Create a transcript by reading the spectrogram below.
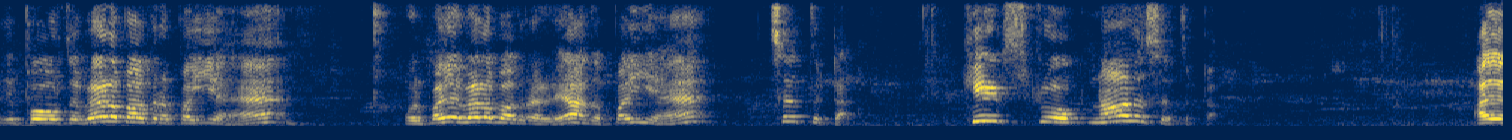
இப்போ ஒருத்தர் வேலை பார்க்குற பையன் ஒரு பையன் வேலை பார்க்குறா இல்லையா? அந்த பையன் செத்துட்டான். ஹீட் ஸ்ட்ரோக்னால செத்துட்டான். அது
